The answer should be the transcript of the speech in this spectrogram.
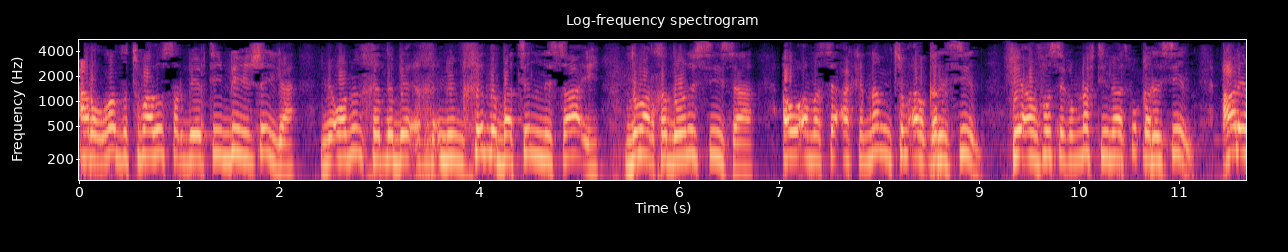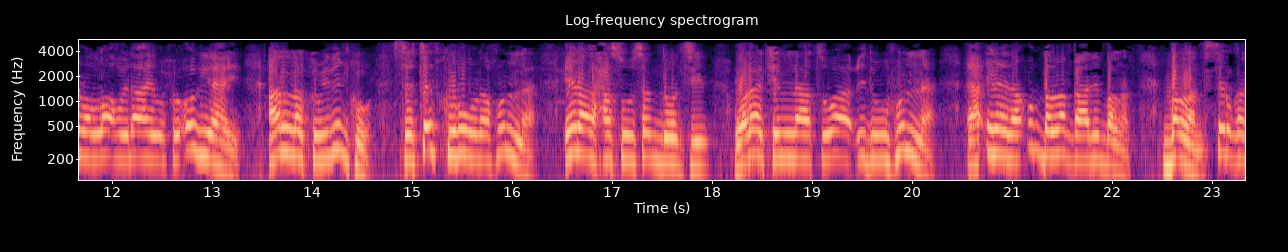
عرضتم على الصر بيبتين به شيء ومن خطب من خطبة النساء دمر خدون السيسة أو أما سأكنمتم القرسين في أنفسكم تكون قرسين علم الله إلهي وحو أغيهي أن لكم إذنكو ستذكرونهن إن الحصوصا دونتين ولكن لا تواعدوهن. إن إذا أبلن قادم بلن بلن. سرقا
